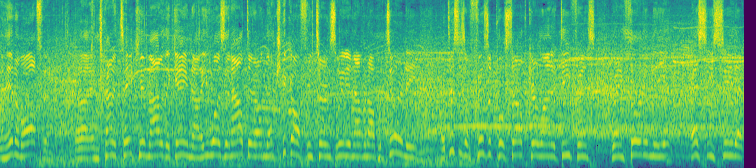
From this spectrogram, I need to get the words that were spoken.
and hit him often uh, and kind of take him out of the game. Now, he wasn't out there on the kickoff return, so he didn't have an opportunity. But this is a physical South Carolina defense ranked third in the SEC that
